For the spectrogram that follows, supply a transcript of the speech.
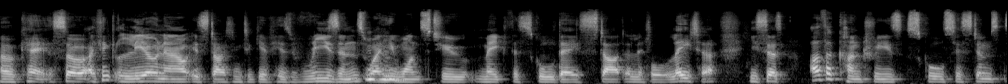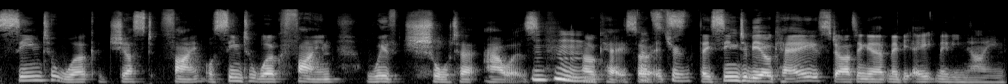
Okay, so I think Leo now is starting to give his reasons why Mm-hmm. he wants to make the school day start a little later. He says, other countries' school systems seem to work just fine, or seem to work fine with shorter hours. Okay, so Mm-hmm. That's it's, true. they seem to be okay, starting at maybe eight, maybe nine.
